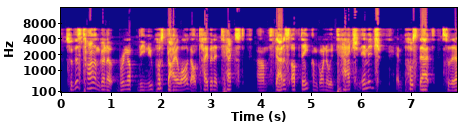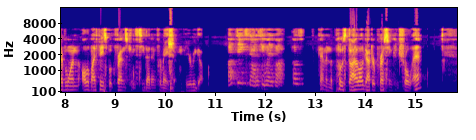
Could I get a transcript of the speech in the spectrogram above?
So this time I'm going to bring up the new post dialog. I'll type in a text um, status update. I'm going to attach an image and post that so that everyone, all of my Facebook friends can see that information. Here we go. Update status you edit box. Post. Okay, I'm in the post dialog after pressing Control N.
